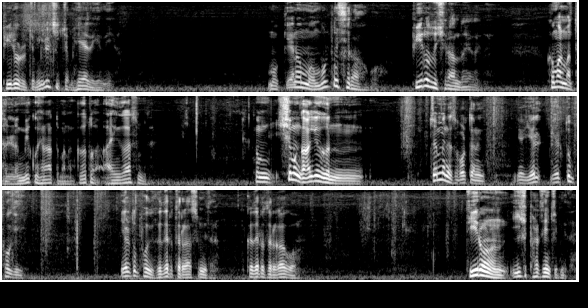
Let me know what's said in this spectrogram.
비료를 좀 일찍 좀 해야 되겠네요. 뭐 깨는 뭐 물도 싫어하고 비료도 싫어한다 그 말만 덜렁 믿고 해놨더만 그것도 아닌 것 같습니다. 그럼 심은 가격은 전면에서 볼 때는 열, 12포기 12폭이 그대로 들어갔습니다. 그대로 들어가고 뒤로는 28cm입니다.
